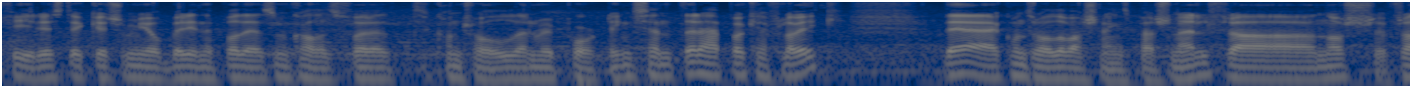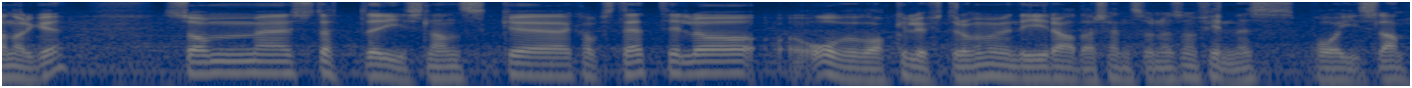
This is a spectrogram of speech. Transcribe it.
fire, stykker som jobber inne på det som kalles for et Control and Reporting Center her på Keflavik. Det er kontroll- og varslingspersonell fra, fra, Norge som eh, støtter islandsk eh, kapasitet til å overvåke luftrommet med de radarsensorene som finnes på Island.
